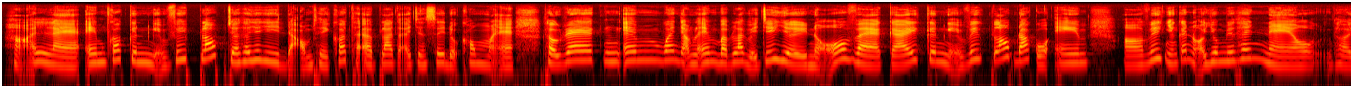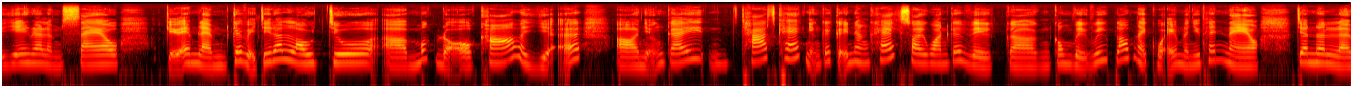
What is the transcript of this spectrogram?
hỏi là em có kinh nghiệm viết blog cho thế giới di động thì có thể apply tại agency được không ạ thực ra ừ, em quan trọng là em apply vị trí gì nữa và cái kinh nghiệm viết blog đó của em uh, viết những cái nội dung như thế nào thời gian ra làm sao kiểu em làm cái vị trí đó lâu chưa? Uh, mức độ khó và dễ. Uh, những cái task khác những cái kỹ năng khác xoay quanh cái việc uh, công việc viết blog này của em là như thế nào? Cho nên là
